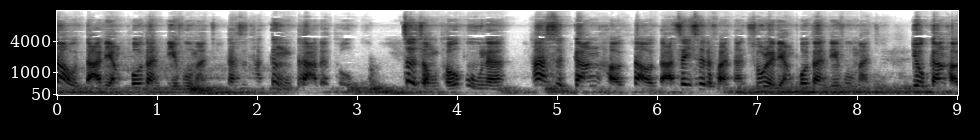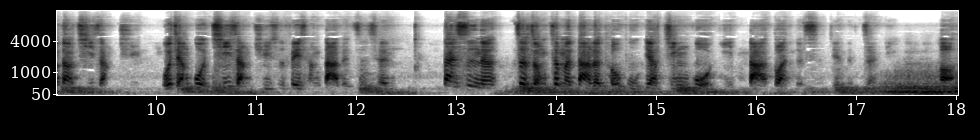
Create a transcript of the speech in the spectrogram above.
到达两波段跌幅满足，但是它更大的头部，这种头部呢，它是刚好到达这一次的反弹，除了两波段跌幅满足，又刚好到起涨区。我讲过，起涨区是非常大的支撑，但是呢，这种这么大的头部要经过一大段的时间的整理，好，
